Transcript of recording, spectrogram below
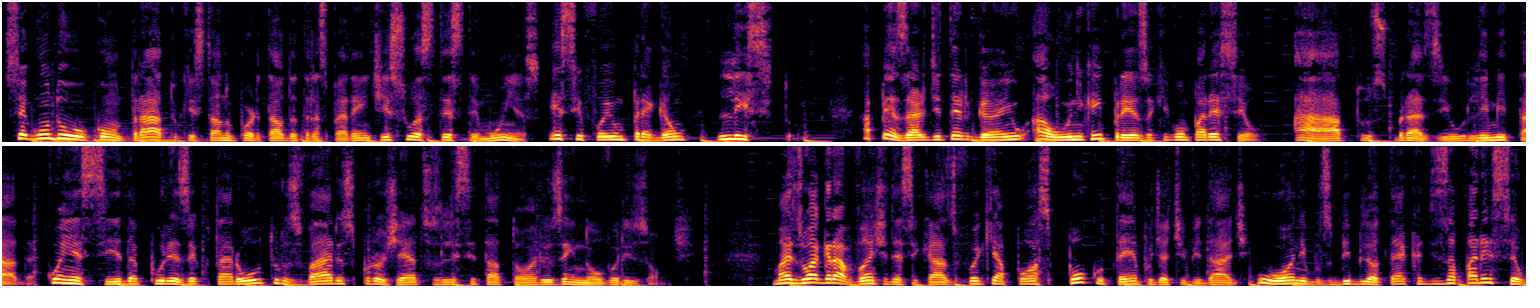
Segundo o contrato que está no portal da Transparente e suas testemunhas, esse foi um pregão lícito, apesar de ter ganho a única empresa que compareceu, a Atos Brasil Limitada, conhecida por executar outros vários projetos licitatórios em Novo Horizonte. Mas o agravante desse caso foi que, após pouco tempo de atividade, o ônibus biblioteca desapareceu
